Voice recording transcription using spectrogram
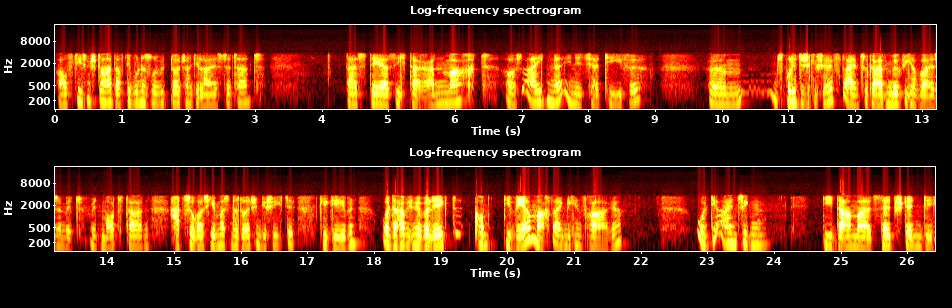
auf diesen Staat, auf die Bundesrepublik Deutschland geleistet hat, dass der sich daran macht, aus eigener Initiative ähm, ins politische Geschäft einzugreifen, möglicherweise mit, mit Mordtaten. Hat sowas jemals in der deutschen Geschichte gegeben? Und da habe ich mir überlegt, kommt die Wehrmacht eigentlich in Frage? Und die einzigen, die damals selbstständig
